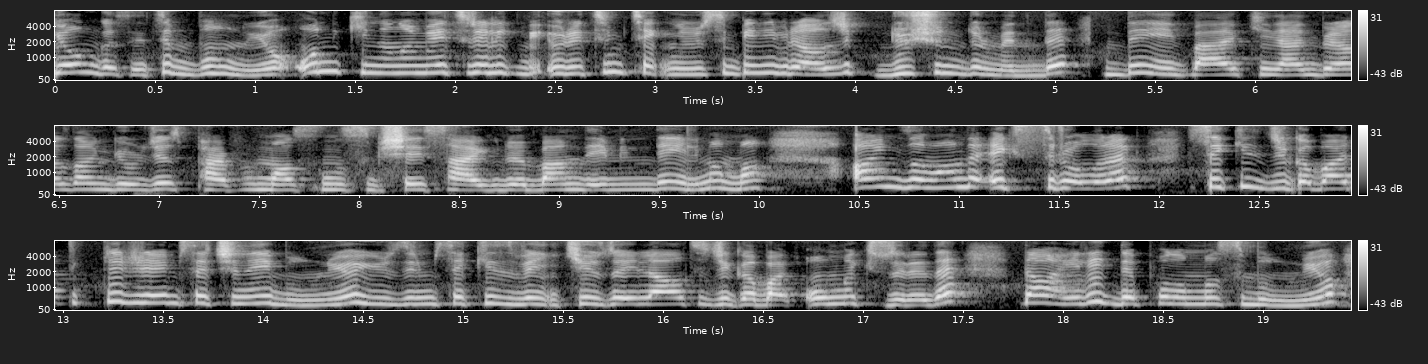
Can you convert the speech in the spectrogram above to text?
Yonga seti bulunuyor. 12 nanometrelik bir üretim teknolojisi beni birazcık düşündürmedi de değil. Belki yani birazdan göreceğiz performansı nasıl bir şey sergiliyor ben de emin değilim ama aynı zamanda ekstra olarak 8 GB'lık bir RAM seçeneği bulunuyor. 128 ve 256 GB olmak üzere de dahili depolaması bulunuyor.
